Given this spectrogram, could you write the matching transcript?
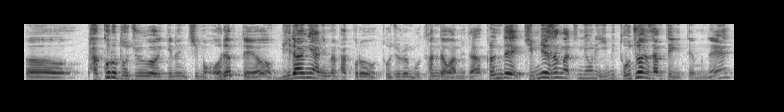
어 밖으로 도주하기는 지금 어렵대요. 밀항이 아니면 밖으로 도주를 못 한다고 합니다. 그런데 김예성 같은 경우는 이미 도주한 상태이기 때문에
